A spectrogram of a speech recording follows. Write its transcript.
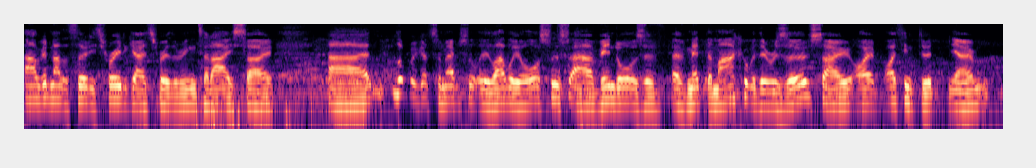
Uh, I've got another 33 to go through the ring today. So, uh, look, we've got some absolutely lovely horses. Uh, vendors have, have met the market with their reserves. So, I, I think that, you know, n-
